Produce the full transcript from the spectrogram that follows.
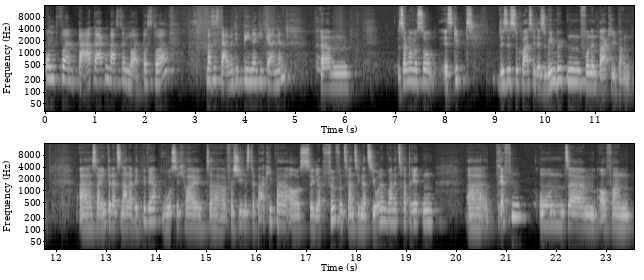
Und vor ein paar Tagen warst du in Leupersdorf. Was ist da über die Bühne gegangen? Ähm, sagen wir mal so, es gibt, das ist so quasi das Wimbledon von den Barkeepern. Äh, es ist ein internationaler Wettbewerb, wo sich halt äh, verschiedenste Barkeeper aus, ich glaube, 25 Nationen waren jetzt vertreten äh, treffen und ähm, auf ein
